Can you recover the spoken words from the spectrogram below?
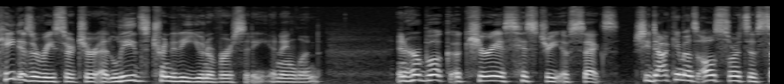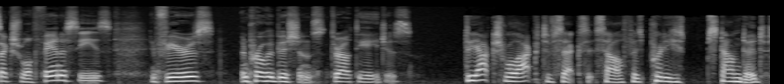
Kate is a researcher at Leeds Trinity University in England. In her book, A Curious History of Sex, she documents all sorts of sexual fantasies and fears and prohibitions throughout the ages. The actual act of sex itself is pretty standard,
